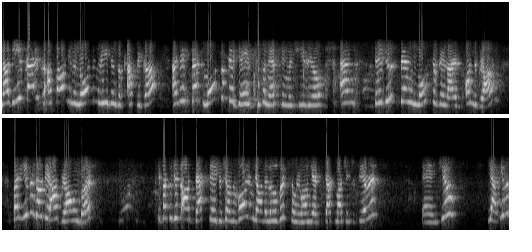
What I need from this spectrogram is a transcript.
Now these guys are found in the northern regions of Africa and they spend most of their days for nesting material and they do spend most of their lives on the ground. But even though they are ground birds, if I could just ask backstage to turn the volume down a little bit so we won't get that much interference. Thank you. Yeah, even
